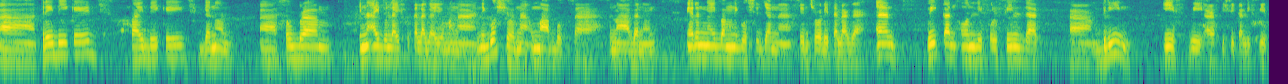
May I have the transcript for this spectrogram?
Ah, 3 decades, 5 decades, ganon. Ah, sobrang ina-idolize ko talaga yung mga negosyo na umabot sa, sa mga ganon. Meron nga ibang negosyo dyan na century talaga. And we can only fulfill that um, dream if we are physically fit.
